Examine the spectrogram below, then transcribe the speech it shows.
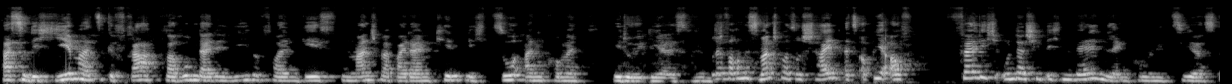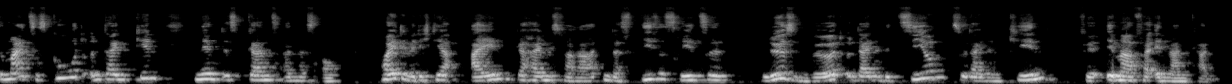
Hast du dich jemals gefragt, warum deine liebevollen Gesten manchmal bei deinem Kind nicht so ankommen, wie du dir es wünschst? Oder warum es manchmal so scheint, als ob ihr auf völlig unterschiedlichen Wellenlängen kommunizierst. Du meinst es gut und dein Kind nimmt es ganz anders auf. Heute werde ich dir ein Geheimnis verraten, das dieses Rätsel lösen wird und deine Beziehung zu deinem Kind für immer verändern kann.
